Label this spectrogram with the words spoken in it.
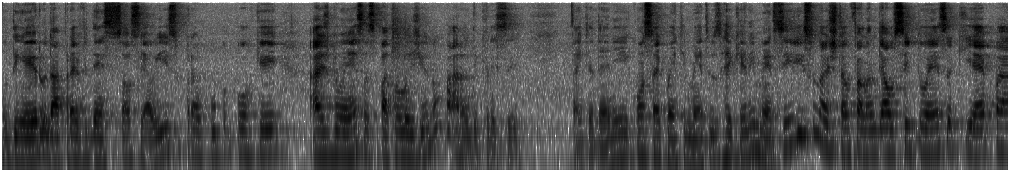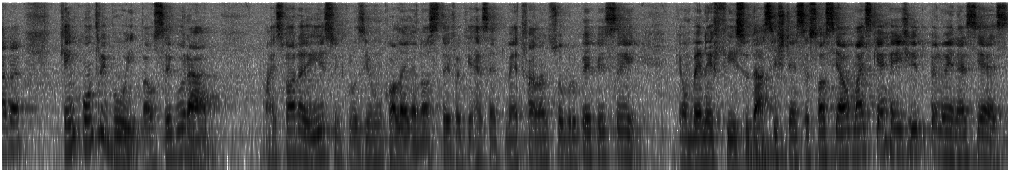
o dinheiro da Previdência Social. E isso preocupa porque as doenças, as patologias não param de crescer. Está entendendo? E, consequentemente, os requerimentos. E isso nós estamos falando de auxílio-doença, que é para quem contribui, para o segurado. Mas, fora isso, inclusive, um colega nosso esteve aqui recentemente falando sobre o PPC, que é um benefício da assistência social, mas que é regido pelo INSS,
